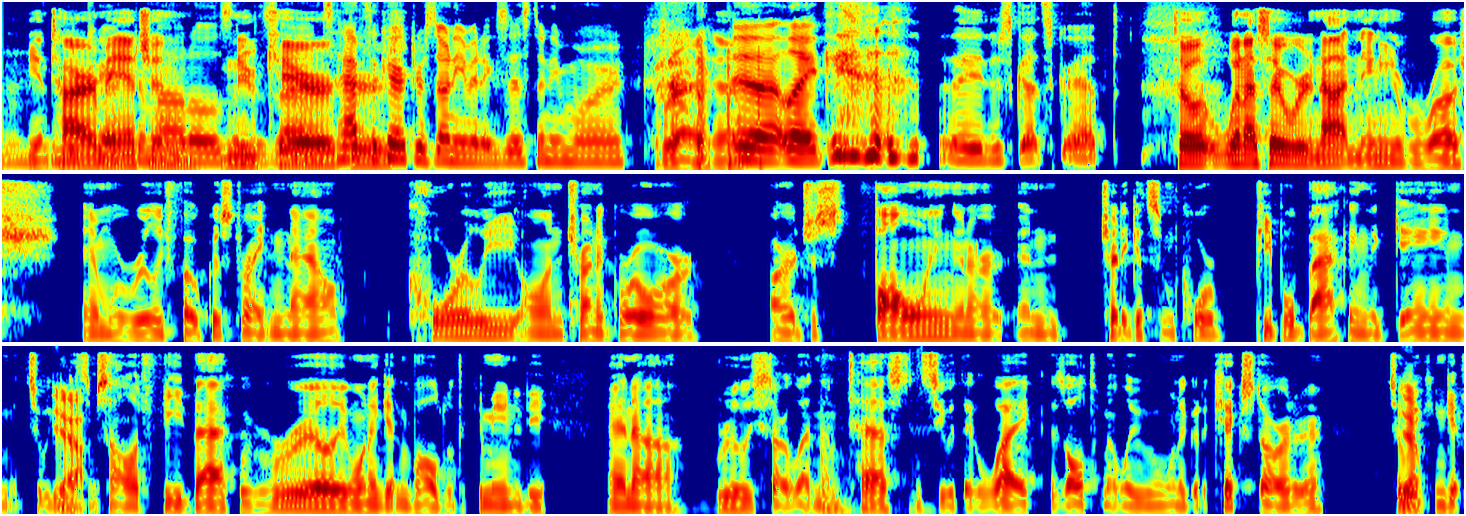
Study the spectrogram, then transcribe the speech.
Mm, The entire character mansion, models new characters. Half the characters. characters don't even exist anymore. Right. yeah. Yeah, like they just got scrapped. So when I say we're not in any rush and we're really focused right now, corely on trying to grow our our just following and our and try to get some core people backing the game so we can Yeah. get some solid feedback. We really want to get involved with the community and uh really start letting them test and see what they like because ultimately we want to go to Kickstarter so Yep. we can get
